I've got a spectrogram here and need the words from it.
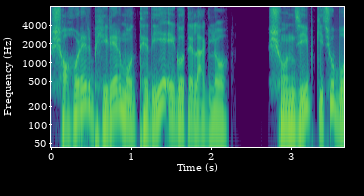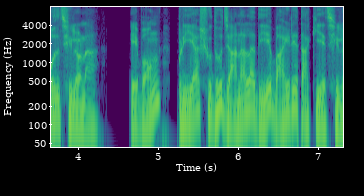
শহরের ভিড়ের মধ্যে দিয়ে এগোতে লাগল। সঞ্জীব কিছু বলছিল না এবং প্রিয়া শুধু জানালা দিয়ে বাইরে তাকিয়েছিল।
